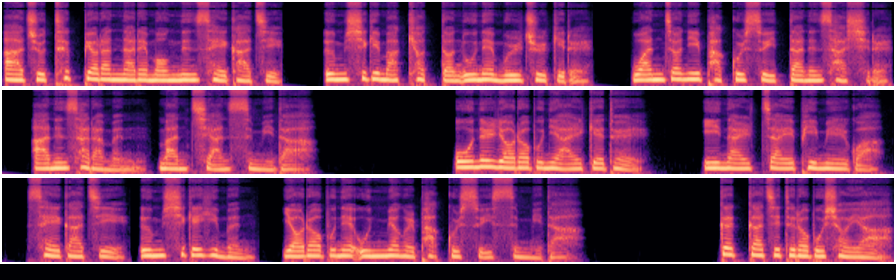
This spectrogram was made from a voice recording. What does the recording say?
아주 특별한 날에 먹는 세 가지 음식이 막혔던 운의 물줄기를 완전히 바꿀 수 있다는 사실을 아는 사람은 많지 않습니다. 오늘 여러분이 알게 될 이 날짜의 비밀과 세 가지 음식의 힘은 여러분의 운명을 바꿀 수 있습니다. 끝까지 들어보셔야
